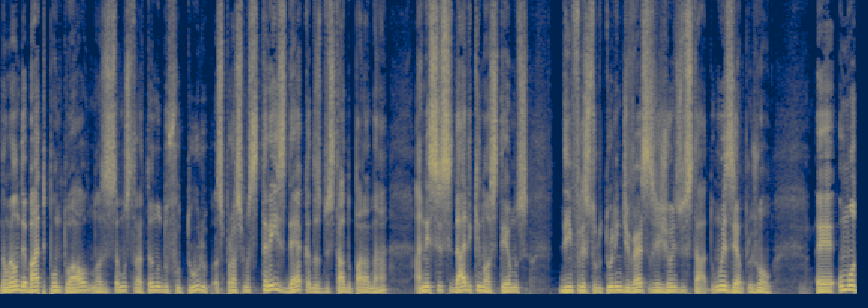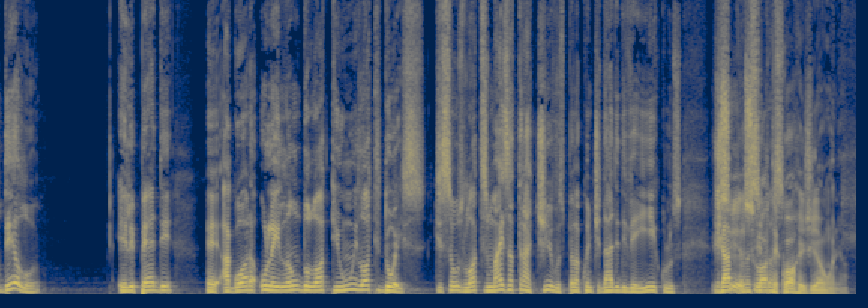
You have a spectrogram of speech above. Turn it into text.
não é um debate pontual, nós estamos tratando do futuro, as próximas três décadas do estado do Paraná, a necessidade que nós temos de infraestrutura em diversas regiões do estado. Um exemplo, João. É, o modelo ele pede é, agora o leilão do lote 1 e lote 2, que são os lotes mais atrativos pela quantidade de veículos. Já esse, pela esse situação. lote é qual região, olha?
